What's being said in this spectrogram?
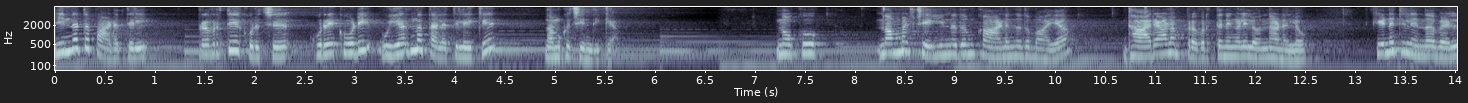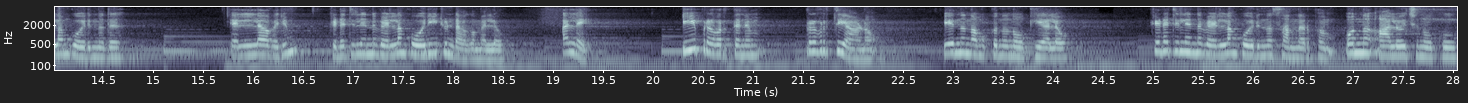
ഇന്നത്തെ പാഠത്തിൽ പ്രവൃത്തിയെക്കുറിച്ച് കുറെ കൂടി ഉയർന്ന തലത്തിലേക്ക് നമുക്ക് ചിന്തിക്കാം. നോക്കൂ നമ്മൾ ചെയ്യുന്നതും കാണുന്നതുമായ ധാരാളം പ്രവർത്തനങ്ങളിൽ ഒന്നാണല്ലോ. കിണറ്റിൽ നിന്ന് വെള്ളം കോരുന്നത്. എല്ലാവരും കിണറ്റിൽ നിന്ന് വെള്ളം കോരിയിട്ടുണ്ടാകുമല്ലോ അല്ലേ? ഈ പ്രവർത്തനം പ്രവൃത്തിയാണോ എന്ന് നമുക്കൊന്ന് നോക്കിയാലോ? കിണറ്റിൽ നിന്ന് വെള്ളം കോരുന്ന സന്ദർഭം ഒന്ന് ആലോചിച്ച് നോക്കൂ.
